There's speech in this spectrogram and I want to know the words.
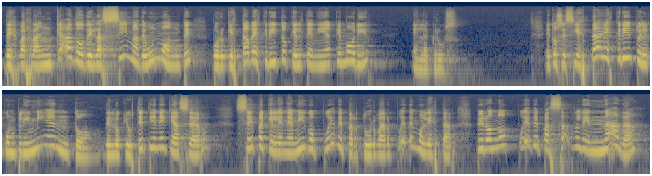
desbarrancado de la cima de un monte porque estaba escrito que él tenía que morir en la cruz. Entonces, si está escrito el cumplimiento de lo que usted tiene que hacer, sepa que el enemigo puede perturbar, puede molestar, pero no puede pasarle nada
